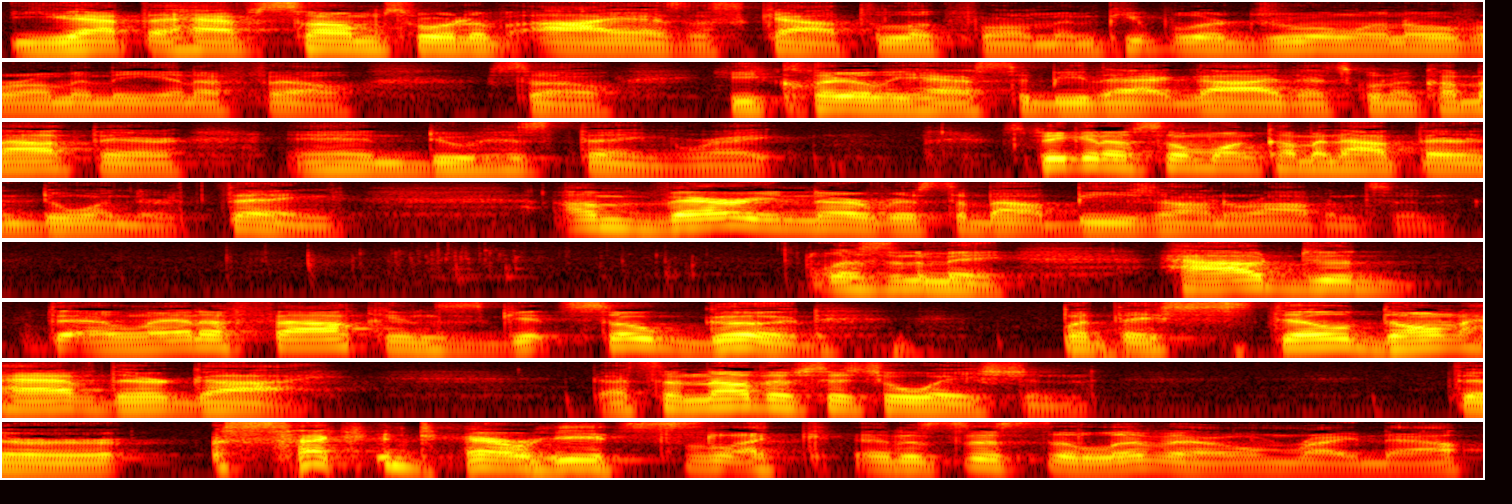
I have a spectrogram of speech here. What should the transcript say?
you have to have some sort of eye as a scout to look for him, and people are drooling over him in the NFL. So he clearly has to be that guy that's going to come out there and do his thing, right? Speaking of someone coming out there and doing their thing, I'm very nervous about Bijan Robinson listen to me. How do the Atlanta Falcons get so good, but they still don't have their guy? That's another situation. Their secondary is like an assisted living home right now.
